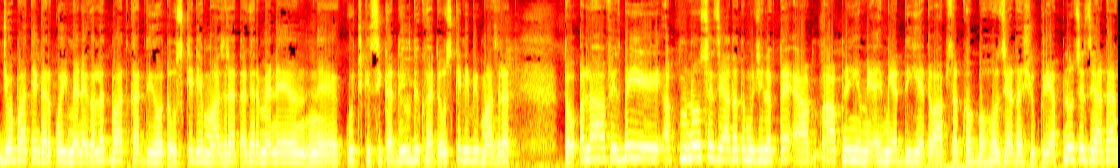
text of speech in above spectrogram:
जो बातें, अगर कोई मैंने गलत बात कर दी हो तो उसके लिए माजरत। अगर मैंने कुछ किसी का दिल दुखाया तो उसके लिए भी माजरत। तो अल्लाह हाफिज़ भाई अपनों से ज़्यादा तो मुझे लगता है आप, आपने ही हमें अहमियत दी है तो आप सबका बहुत ज़्यादा शुक्रिया। अपनों से ज़्यादा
